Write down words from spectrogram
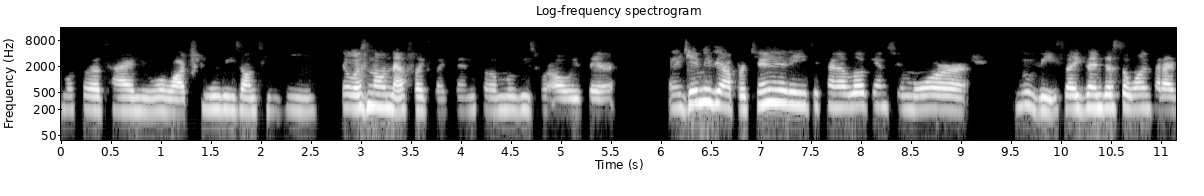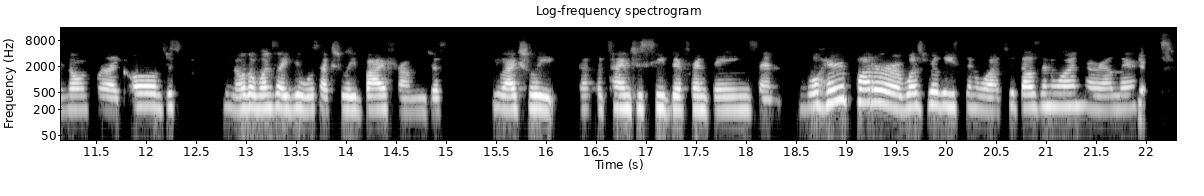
most of the time we would watch movies on TV. There was no Netflix back then, so movies were always there. And it gave me the opportunity to kind of look into more movies, like than just the ones that I've known for like, oh, just you know, the ones that you will actually buy from. Just you actually got the time to see different things. And well, Harry Potter was released in what 2001 around there. Yes.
